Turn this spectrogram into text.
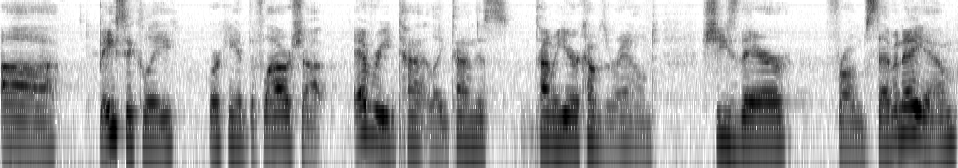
uh, basically, working at the flower shop, every time like time this time of year comes around, she's there from 7 a.m.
